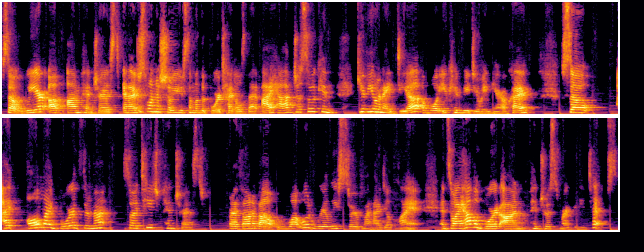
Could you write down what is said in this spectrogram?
So we are up on Pinterest and I just want to show you some of the board titles that I have just so it can give you an idea of what you can be doing here, okay? So I all my boards, they're not, so I teach Pinterest, but I thought about what would really serve my ideal client. And so I have a board on Pinterest marketing tips,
